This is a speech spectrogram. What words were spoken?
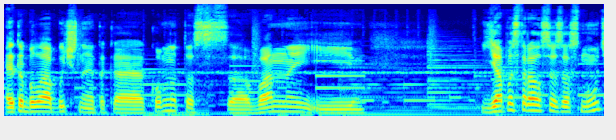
Это была обычная такая комната с э, ванной, и я постарался заснуть,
